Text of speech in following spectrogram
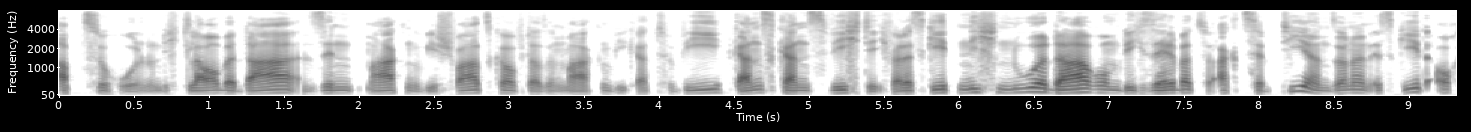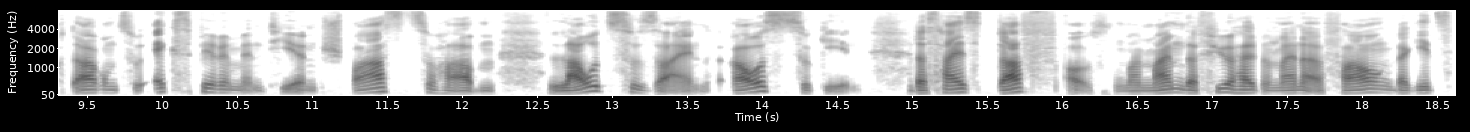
abzuholen. Und ich glaube, da sind Marken wie Schwarzkopf, da sind Marken wie Got2B ganz, ganz wichtig, weil es geht nicht nur darum, dich selber zu akzeptieren, sondern es geht auch darum, zu experimentieren, Spaß zu haben, laut zu sein, rauszugehen. Das heißt, DAF aus meinem Dafürhalten und meiner Erfahrung, da geht es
